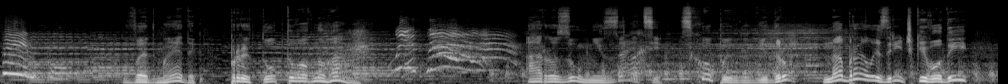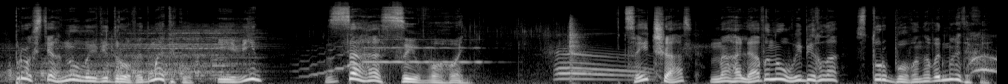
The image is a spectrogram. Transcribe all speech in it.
Синку! Ведмедик притоптував ногами. А розумні зайці схопили відро, набрали з річки води, простягнули відро ведмедику, і він загасив вогонь. В цей час на галявину вибігла стурбована ведмедиха.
